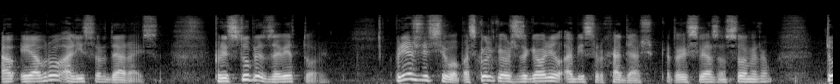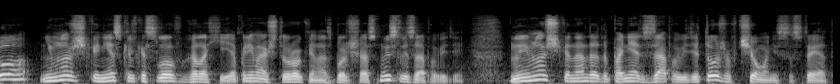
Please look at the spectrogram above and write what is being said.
а, и Авру Алисур Дарайса. Приступят в завет Торы. Прежде всего, поскольку я уже заговорил об Исур Хадаш, который связан с Омером, то немножечко несколько слов Галахи. Я понимаю, что уроки у нас больше о смысле заповедей, но немножечко надо понять заповеди тоже, в чем они состоят,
